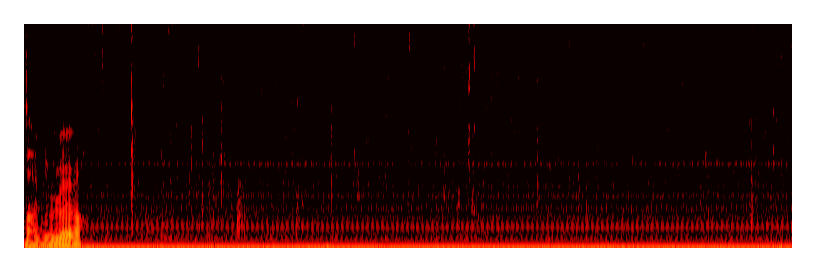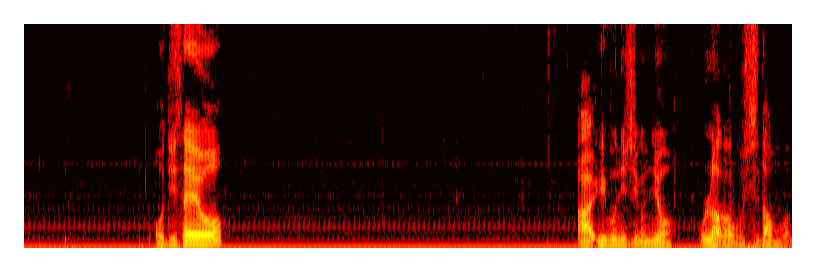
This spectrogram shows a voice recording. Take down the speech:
아 놀래라. 어디세요? 아, 이분이시군요. 올라가 봅시다, 한번.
